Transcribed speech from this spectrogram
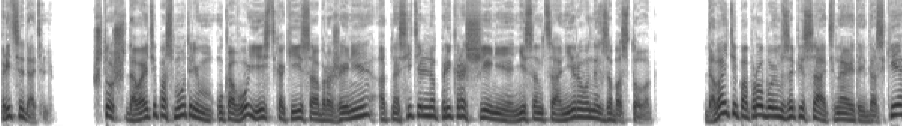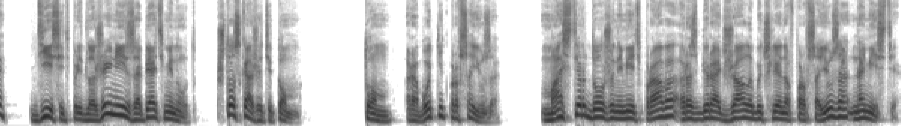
Председатель. Что ж, давайте посмотрим, у кого есть какие соображения относительно прекращения несанкционированных забастовок. Давайте попробуем записать на этой доске 10 предложений за 5 минут. Что скажете, Том? Том, работник профсоюза. Мастер должен иметь право разбирать жалобы членов профсоюза на месте.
